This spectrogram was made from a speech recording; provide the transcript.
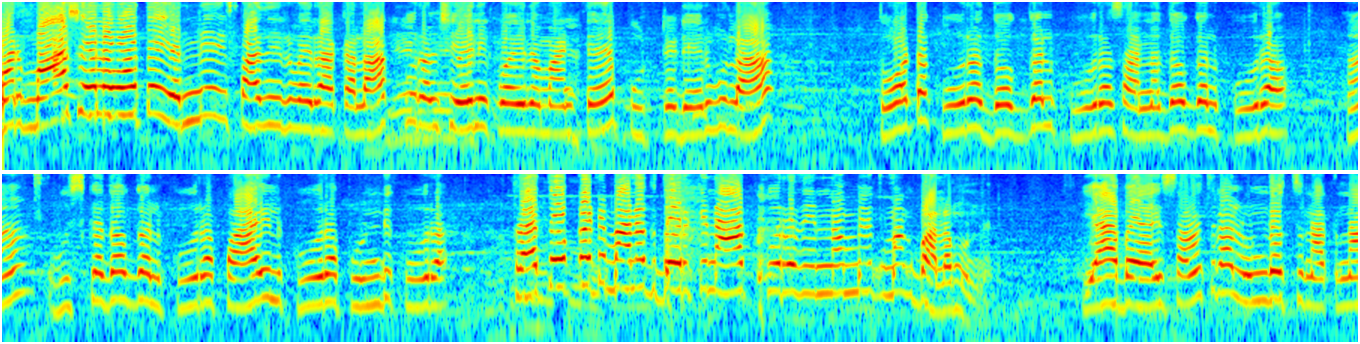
మరి మా చేల పోతే ఎన్ని? పది ఇరవై రకాల ఆకుకూరలు చేనికి పోయినామంటే పుట్టెడు ఎరువుల తోట కూర దొగ్గల కూర సన్న దొగ్గల కూర? ఉసుక దొగ్గల కూర పాయల కూర పుండి కూర. ప్రతి ఒక్కటి మనకు దొరికిన ఆకుకూర తిన్నాం మీకు మాకు బలం ఉన్నది యాభై ఐదు సంవత్సరాలు ఉండొచ్చు నాకు. నా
